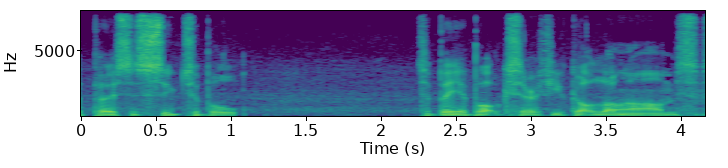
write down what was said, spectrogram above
a person suitable to be a boxer if you've got long arms.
